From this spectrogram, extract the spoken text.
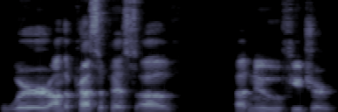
we're on the precipice of a new future.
